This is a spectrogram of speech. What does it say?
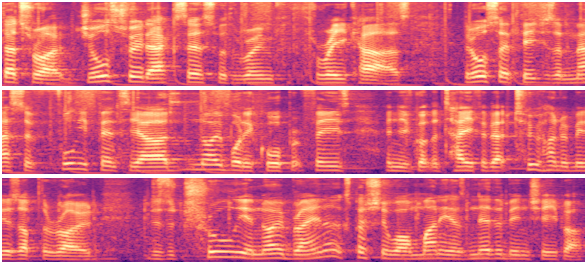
That's right, dual street access with room for three cars. It also features a massive fully fenced yard, no body corporate fees, and you've got the TAFE about 200 metres up the road. It is a truly a no-brainer, especially while money has never been cheaper.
